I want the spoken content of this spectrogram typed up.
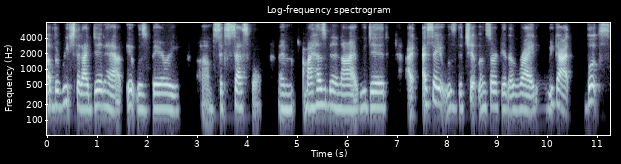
of the reach that I did have, it was very um, successful. And my husband and I, we did, I, I say it was the Chitlin circuit of writing. We got books,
